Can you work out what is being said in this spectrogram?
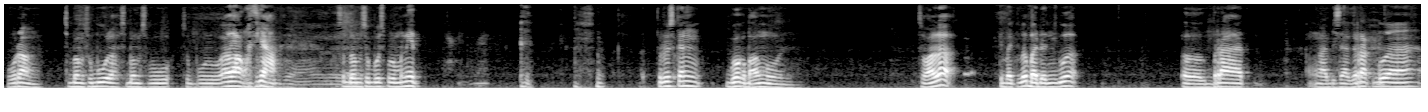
kurang. Sebelum subuh lah sebelum subuh sepuluh ah masih ya sebelum subuh 10 menit. Terus kan gua kebangun soalnya tiba-tiba badan gua eh, berat nggak bisa gerak gua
